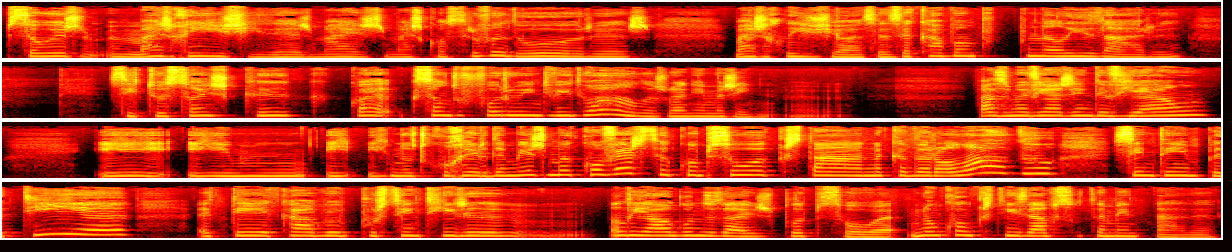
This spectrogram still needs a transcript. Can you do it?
Pessoas mais rígidas, mais, mais conservadoras, mais religiosas, acabam por penalizar situações que, que, que são do foro individual. Joana, imagina, faz uma viagem de avião e, e, e- no decorrer da mesma conversa com a pessoa que está na cadeira ao lado, sente empatia, até acaba por sentir eh, ali algum desejo pela pessoa, não concretiza absolutamente nada.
